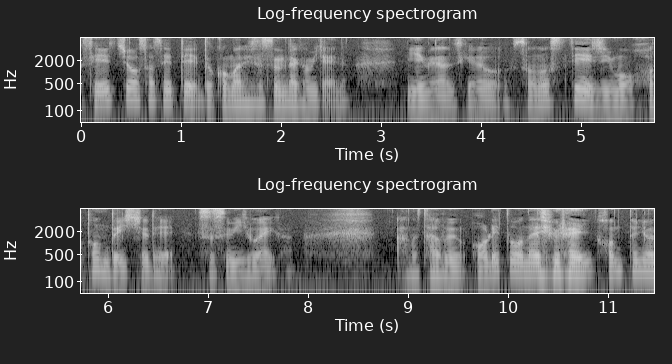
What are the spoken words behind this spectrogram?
成長させてどこまで進んだかみたいなゲームなんですけどそのステージもほとんど一緒で進み具合が。あの多分俺と同じぐらい本当に同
